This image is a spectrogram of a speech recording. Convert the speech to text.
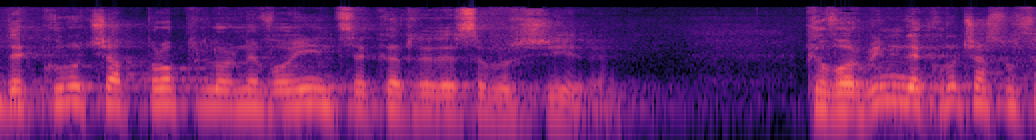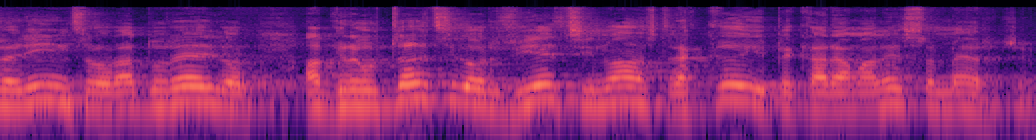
de crucea propriilor nevoințe către desăvârșire, Că vorbim de crucea suferințelor, a durerilor, a greutăților vieții noastre, a căii pe care am ales să mergem.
